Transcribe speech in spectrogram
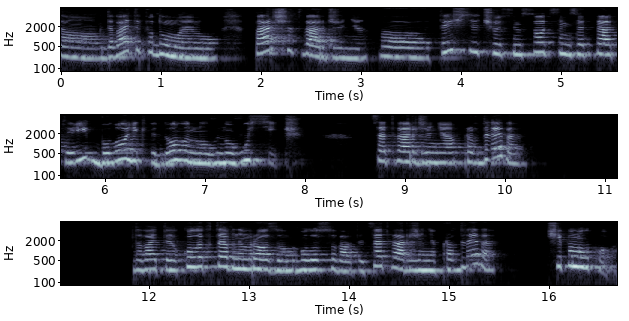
Так, давайте подумаємо. Перше твердження. Е, 1775 рік було ліквідовано в Нову Січ. Це твердження правдиве? Давайте колективним разом голосувати. Це твердження правдиве чи помилкове?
